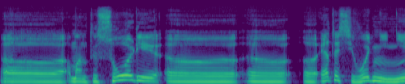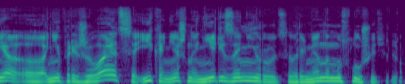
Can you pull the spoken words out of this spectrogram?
а, Монтессори, это сегодня не, не приживается и, конечно, не резонирует современному слушателю.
